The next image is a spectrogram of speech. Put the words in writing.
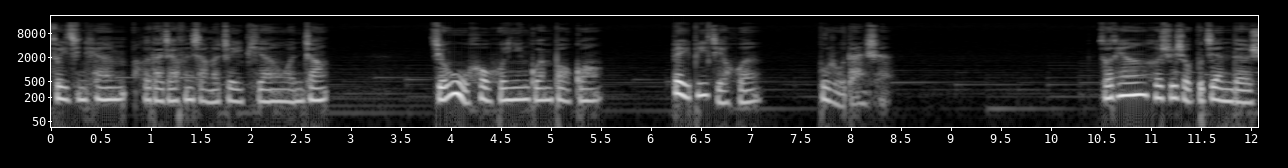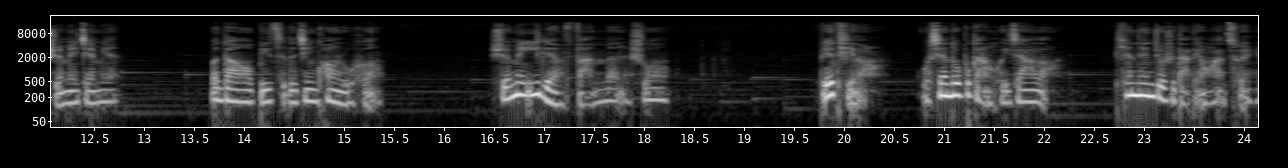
所以今天和大家分享的这一篇文章：九五后婚姻观曝光，被逼结婚不如单身。昨天和许久不见的学妹见面。问到彼此的近况如何，学妹一脸烦闷说：“别提了，我现在都不敢回家了，天天就是打电话催，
